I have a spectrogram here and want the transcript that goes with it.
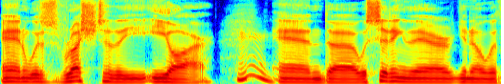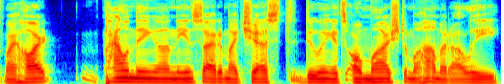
and was rushed to the ER Hmm. and uh, was sitting there, you know, with my heart pounding on the inside of my chest, doing its homage to Muhammad Ali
